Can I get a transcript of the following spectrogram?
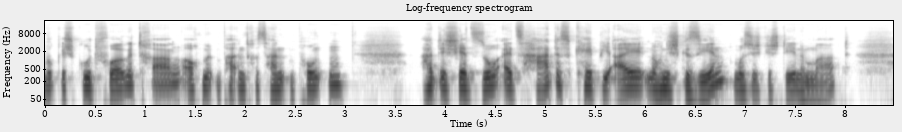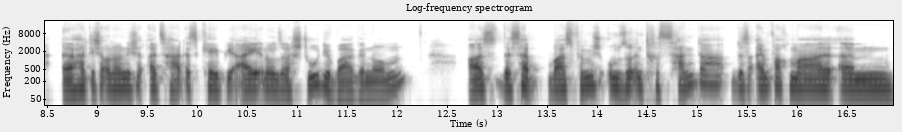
wirklich gut vorgetragen, auch mit ein paar interessanten Punkten. Hatte ich jetzt so als hartes KPI noch nicht gesehen, muss ich gestehen, im Markt. Äh, hatte ich auch noch nicht als hartes KPI in unserer Studie wahrgenommen. Also deshalb war es für mich umso interessanter, das einfach mal ähm,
